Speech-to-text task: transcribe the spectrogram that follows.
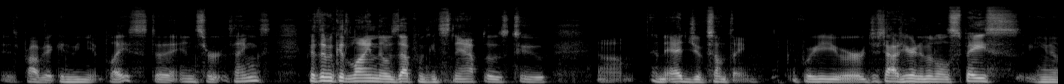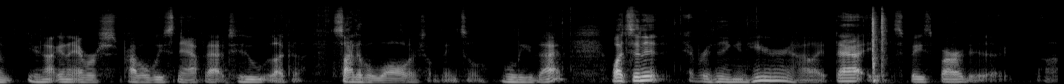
is probably a convenient place to insert things because then we could line those up and we can snap those to um, an edge of something. If we were just out here in the middle of space, you know, you're not going to ever probably snap that to like a side of a wall or something. So we'll leave that. What's in it? Everything in here. Highlight that. Space bar to uh,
